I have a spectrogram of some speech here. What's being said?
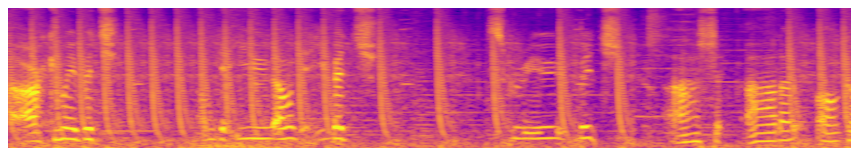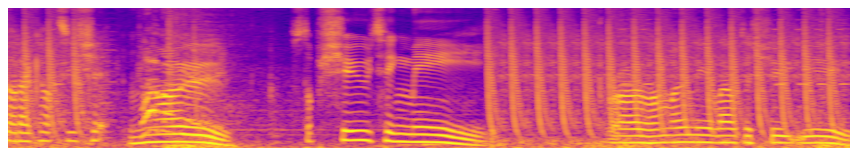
Ah, come here, bitch. I'm gonna get you. I'm gonna get you, bitch. Screw you, bitch. Ah, shit. Ah, no. Oh god, I can't see shit. No. Stop shooting me. Bro, I'm only allowed to shoot you.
